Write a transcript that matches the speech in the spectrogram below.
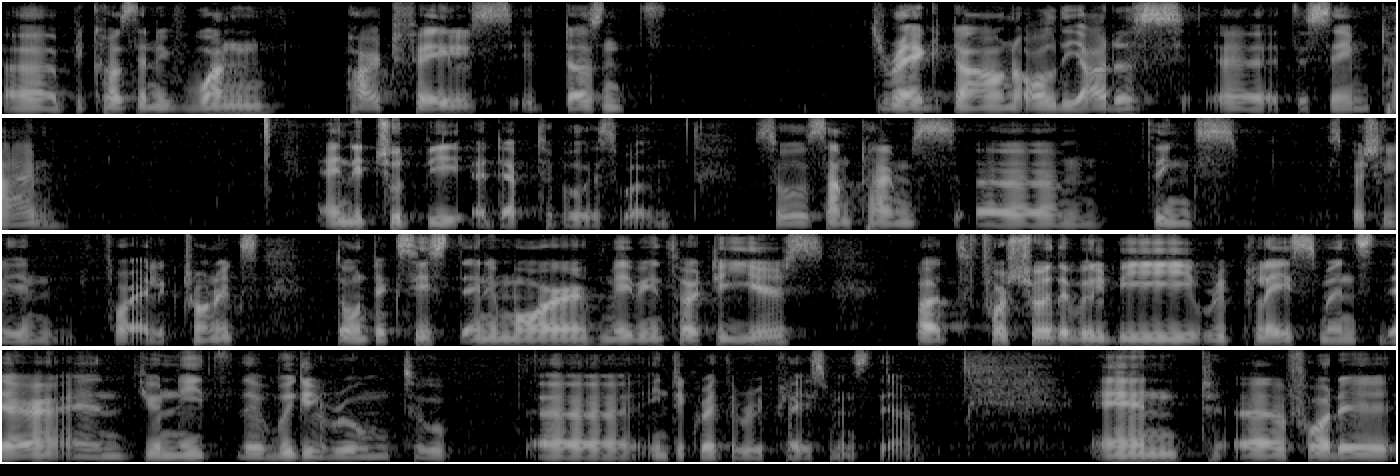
Uh, because then if one part fails, it doesn't drag down all the others uh, at the same time. And it should be adaptable as well. So sometimes um, things, especially in, for electronics, don't exist anymore, maybe in 30 years, but for sure there will be replacements there, and you need the wiggle room to uh, integrate the replacements there. And uh, for the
